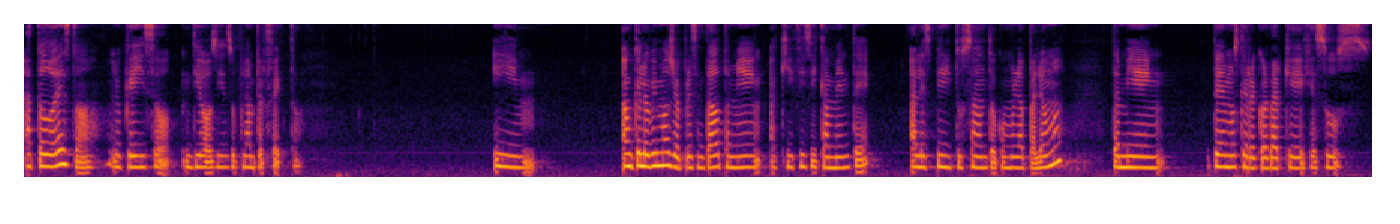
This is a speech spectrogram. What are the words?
a todo esto, lo que hizo Dios y en su plan perfecto. Y aunque lo vimos representado también aquí físicamente al Espíritu Santo como la paloma, también tenemos que recordar que Jesús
